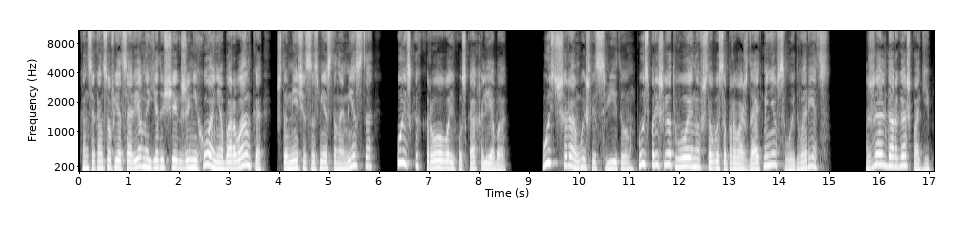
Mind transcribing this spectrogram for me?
В конце концов, я царевна, едущая к жениху, а не оборванка, что мечется с места на место поисках крова и куска хлеба. Пусть Шрам вышлет свиту, пусть пришлет воинов, чтобы сопровождать меня в свой дворец. Жаль, Даргаш погиб.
